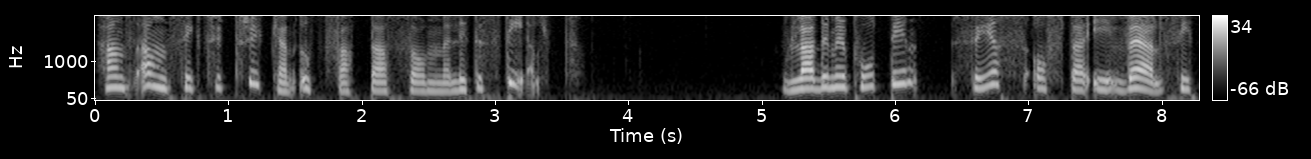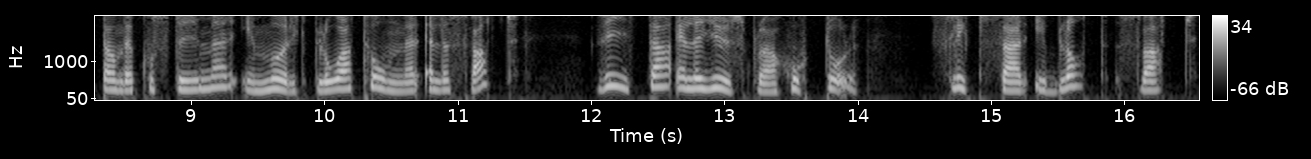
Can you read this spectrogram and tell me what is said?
Hans ansiktsuttryck kan uppfattas som lite stelt. Vladimir Putin ses ofta i välsittande kostymer i mörkblåa toner eller svart vita eller ljusblåa skjortor, slipsar i blått, svart,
